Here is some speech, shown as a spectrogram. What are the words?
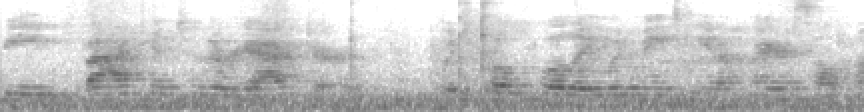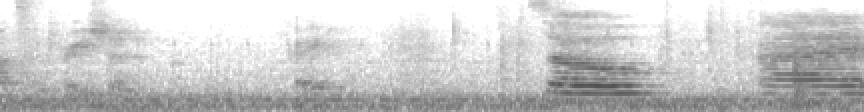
feed back into the reactor, which hopefully would maintain a higher cell concentration. Okay? So, uh,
